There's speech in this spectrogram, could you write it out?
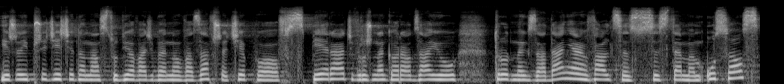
jeżeli przyjdziecie do nas studiować, będą Was zawsze ciepło wspierać w różnego rodzaju trudnych zadaniach, w walce z systemem USOS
